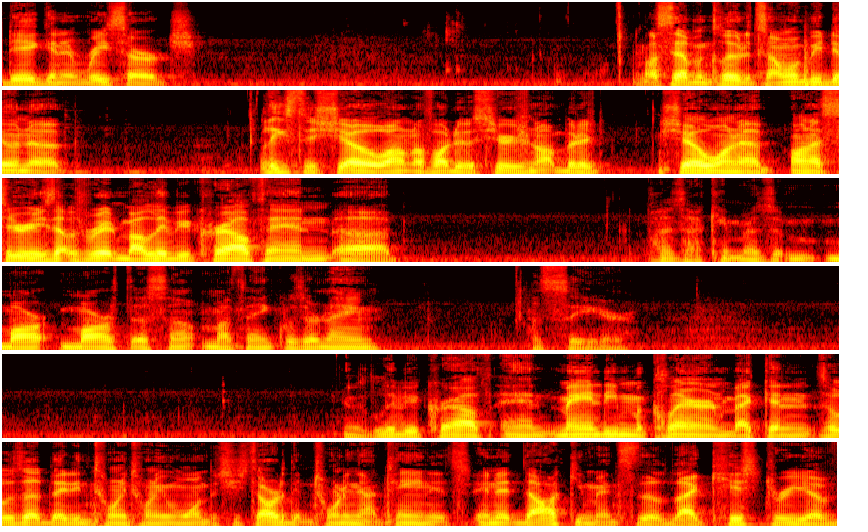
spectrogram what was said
digging and research, myself included. So I'm gonna be doing a at least the show. I don't know if I'll do a series or not, but a show on a on a series that was written by Olivia Krauth and uh, what is I can't remember. Mar- Martha something? I think was her name. Let's see here. It was Olivia Krauth and Mandy McLaren back in. So it was updated in 2021, but she started it in 2019. It's and it documents the like history of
